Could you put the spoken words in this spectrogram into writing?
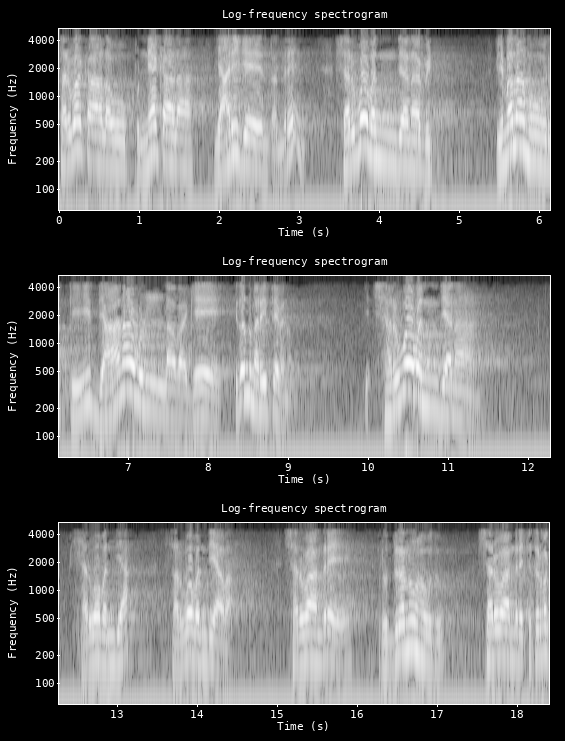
ಸರ್ವಕಾಲವು ಪುಣ್ಯಕಾಲ, ಯಾರಿಗೆ ಅಂತಂದ್ರೆ ಸರ್ವವಂದ್ಯನ ಬಿಟ್ ವಿಮಲಮೂರ್ತಿ ಧ್ಯಾನವುಳ್ಳವಗೆ. ಇದೊಂದು ಮರೀತೇವೆ ನಾವು. ಸರ್ವವಂದ್ಯನ ಸರ್ವವಂದ್ಯ ಸರ್ವವಂದ್ಯವ. ಸರ್ವ ಅಂದ್ರೆ ರುದ್ರನೂ ಹೌದು ಸರ್ವ ಅಂದ್ರೆ ಚತುರ್ಮುಖ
